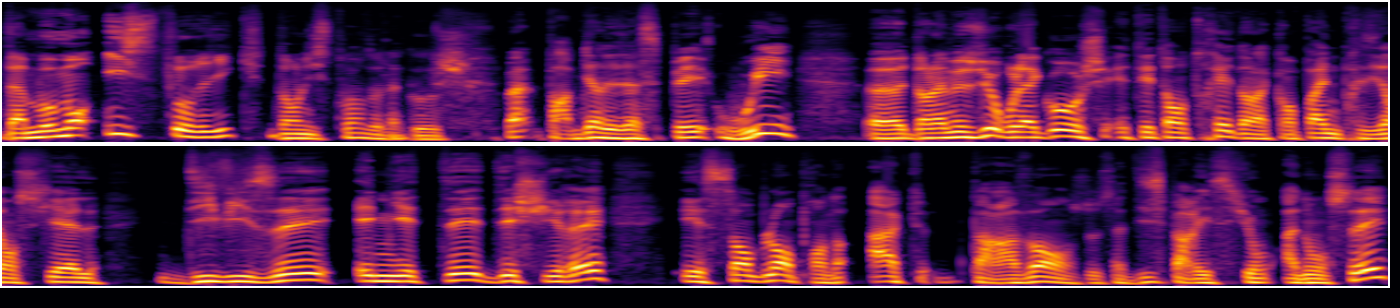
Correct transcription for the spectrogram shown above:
d'un moment historique dans l'histoire de la gauche? Ben, Par bien des aspects, oui. Euh, dans la mesure où la gauche était entrée dans la campagne présidentielle divisée, émiettée, déchirée et semblant prendre acte par avance de sa disparition annoncée,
